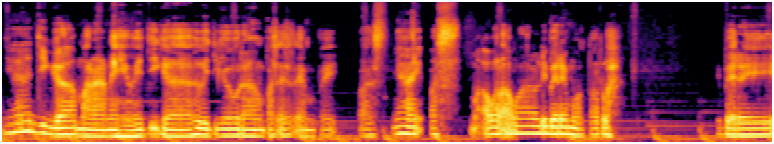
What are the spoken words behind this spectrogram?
Ya jika maraneh we jika jika orang pas SMP pasnya pas awal-awal diberi motor lah. Diberi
